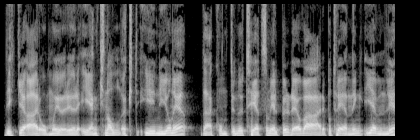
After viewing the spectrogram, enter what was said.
det ikke er om å gjøre gjøre én knalløkt i ny og ne. Det er kontinuitet som hjelper. Det å være på trening jevnlig,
